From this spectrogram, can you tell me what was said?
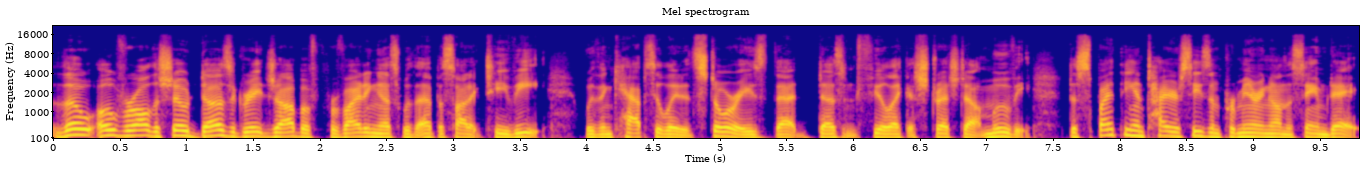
Though overall, the show does a great job of providing us with episodic TV, with encapsulated stories that doesn't feel like a stretched out movie, despite the entire season premiering on the same day.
